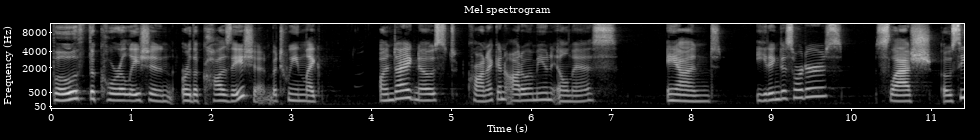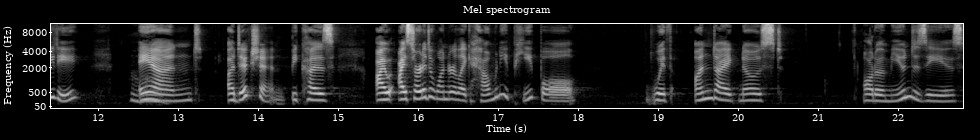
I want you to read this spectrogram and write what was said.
both the correlation or the causation between like undiagnosed chronic and autoimmune illness and eating disorders slash OCD mm-hmm. and addiction because I, I started to wonder like how many people with undiagnosed autoimmune disease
